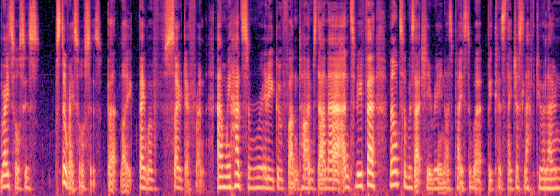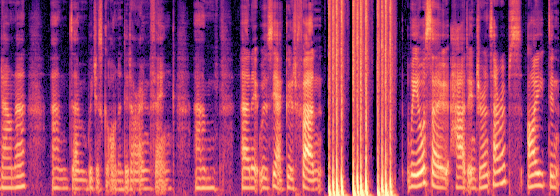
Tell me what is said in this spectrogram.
race horses still race horses but like they were so different. And we had some really good fun times down there. And to be fair melton was actually a really nice place to work because they just left you alone down there. And um, we just got on and did our own thing. Um, and it was yeah good fun we also had endurance Arabs. I didn't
